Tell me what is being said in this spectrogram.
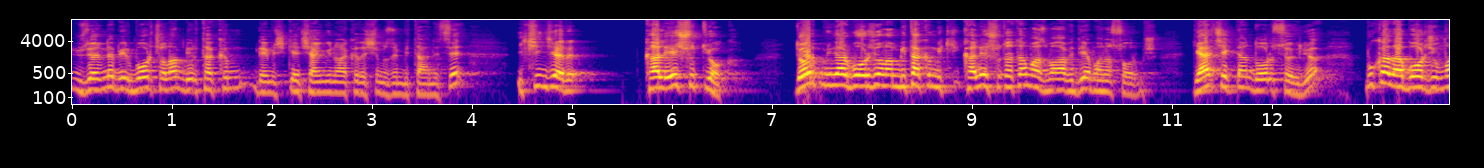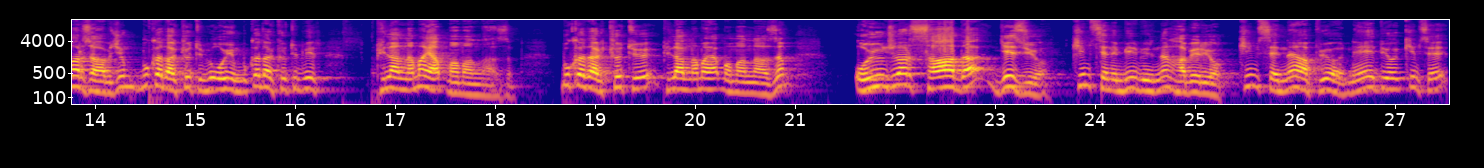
üzerinde bir borç olan bir takım demiş geçen gün arkadaşımızın bir tanesi. İkinci yarı kaleye şut yok. 4 milyar borcu olan bir takım kaleye şut atamaz mı abi diye bana sormuş. Gerçekten doğru söylüyor. Bu kadar borcun varsa abicim bu kadar kötü bir oyun, bu kadar kötü bir planlama yapmaman lazım. Bu kadar kötü planlama yapmaman lazım. Oyuncular sahada geziyor. Kimsenin birbirinden haberi yok. Kimse ne yapıyor, ne ediyor kimse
